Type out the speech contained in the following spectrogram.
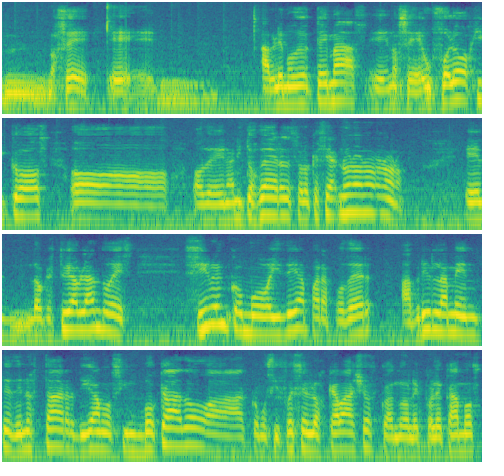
no sé, hablemos de temas, eh, no sé, ufológicos o, o, de enanitos verdes o lo que sea. No, no, no, no. no. El, lo que estoy hablando es, sirven como idea para poder abrir la mente, de no estar, digamos, invocado a, como si fuesen los caballos cuando le colocamos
